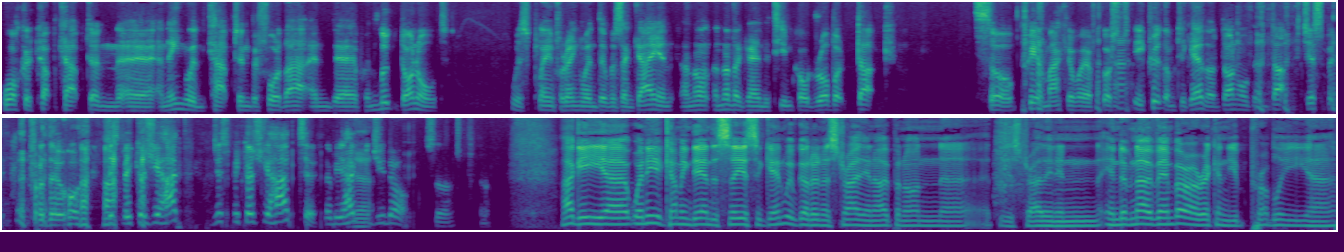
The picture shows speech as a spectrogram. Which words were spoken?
Walker Cup captain uh, and England captain before that. And uh, when Luke Donald was playing for England, there was a guy in another guy in the team called Robert Duck. So Peter McEvoy, of course, he put them together, Donald and Duck, just for the just because you had just because you had to. I mean, how yeah. could you not? So. Huggy, uh, when are you coming down to see us again? We've got an Australian Open on uh, at the Australian in end of November. I reckon you're probably uh,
